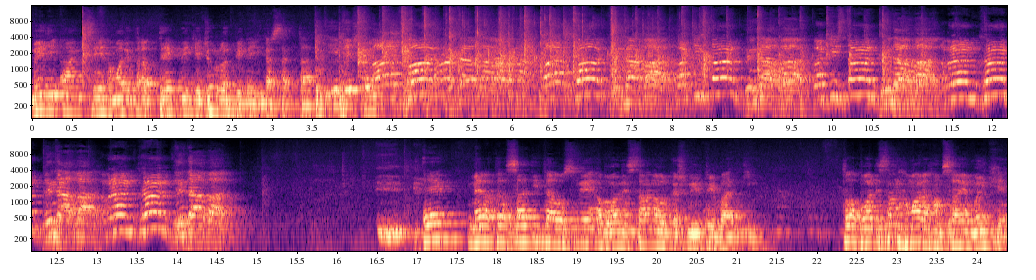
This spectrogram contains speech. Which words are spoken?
मेरी आँख से हमारी तरफ़ देखने की ज़रूरत भी नहीं कर सकता पाकिस्तान जिंदाबाद इमरान खान जिंदाबाद इमरान खान जिंदाबाद एक मेरा साथी था उसने अफ़गानिस्तान और कश्मीर पे बात की तो अफ़गानिस्तान हमारा हमसाया मुल्क है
